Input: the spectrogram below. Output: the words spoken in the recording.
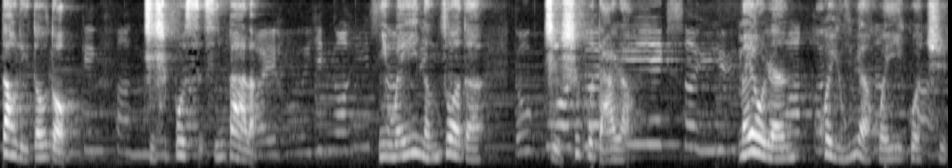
道理都懂，只是不死心罢了。你唯一能做的，只是不打扰。没有人会永远回忆过去。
